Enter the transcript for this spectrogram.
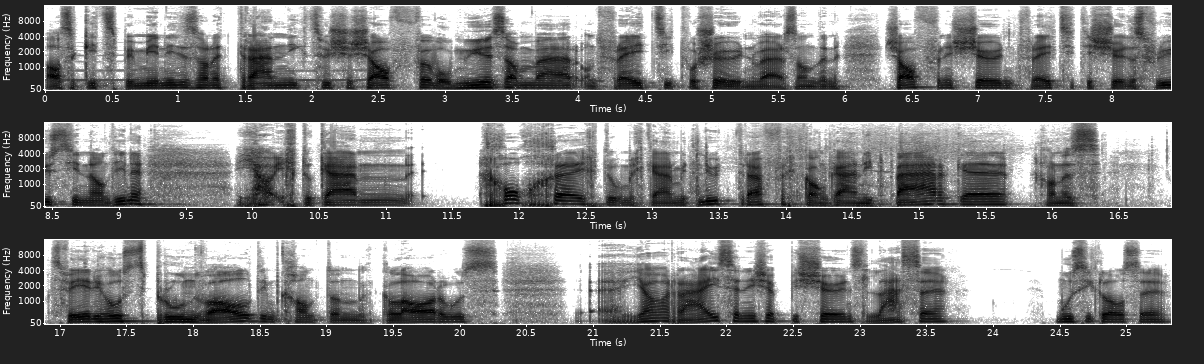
Also gibt es bei mir nicht so eine Trennung zwischen Schaffen, wo mühsam wäre, und Freizeit, wo schön wäre, sondern Schaffen ist schön, die Freizeit ist schön, das fließt ineinander rein. Ja, ich tue gerne kochen, ich tue mich gerne mit Leuten treffen, ich gehe gerne in die Berge, Ich habe ein, ein Ferienhaus zu Brunwald im Kanton Glarus. Äh, ja, Reisen ist etwas Schönes, Lesen, Musik hören,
